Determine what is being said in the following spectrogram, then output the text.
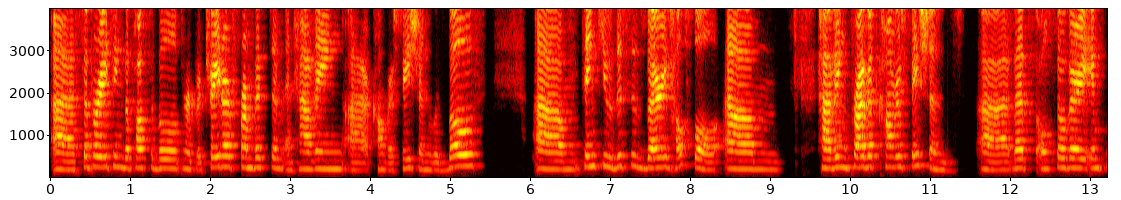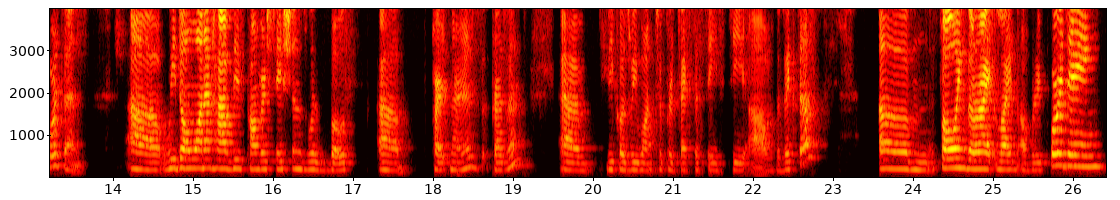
uh, separating the possible perpetrator from victim and having a conversation with both. Um, thank you. This is very helpful. Um, having private conversations, uh, that's also very important. Uh, we don't want to have these conversations with both uh, partners present um, because we want to protect the safety of the victim, um, following the right line of reporting,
